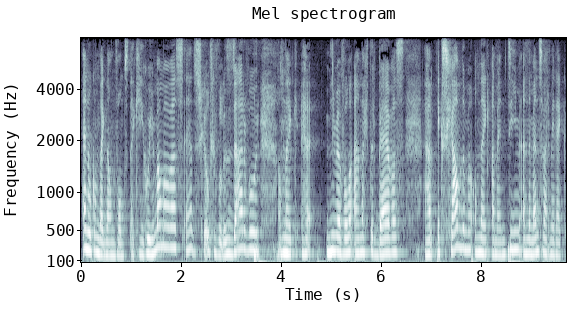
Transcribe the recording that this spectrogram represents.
En ook omdat ik dan vond dat ik geen goede mama was. Hè, de schuldgevoelens daarvoor. Omdat ik niet met volle aandacht erbij was. Uh, ik schaamde me omdat ik aan mijn team en de mensen waarmee ik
